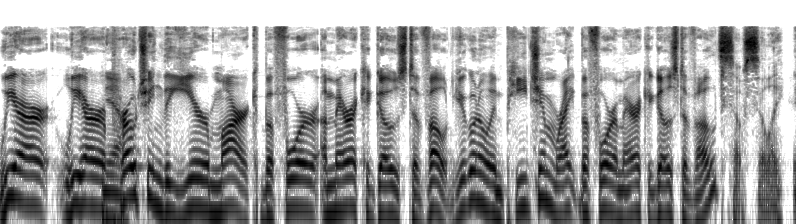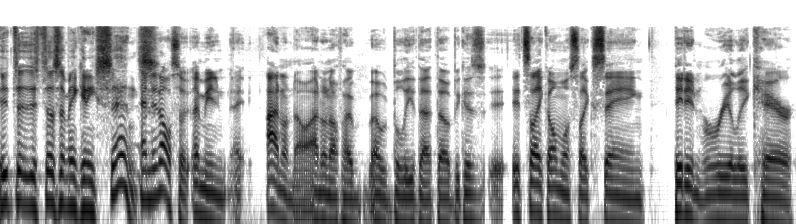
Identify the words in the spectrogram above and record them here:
We are we are Yeah. approaching the year mark before America goes to vote. You're going to impeach him right before America goes to vote. So silly. It, it doesn't make any sense. And it also, I mean, I, I don't know. I don't know if I, I would believe that though, because it's like almost like saying they didn't really care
